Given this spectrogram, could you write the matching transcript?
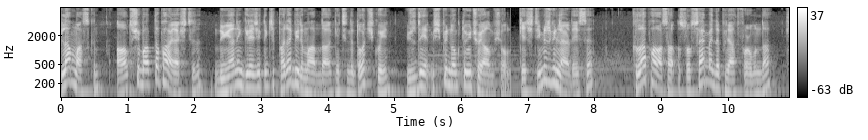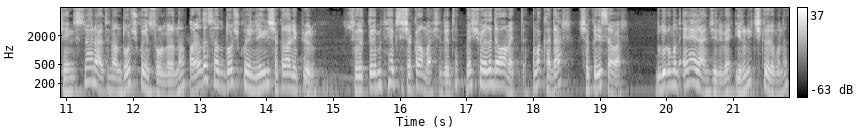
Elon Musk'ın 6 Şubat'ta paylaştığı dünyanın gelecekteki para birimi adlı anketinde Dogecoin %71.3 oy almış oldu. Geçtiğimiz günlerde ise Clubhouse adlı sosyal medya platformunda kendisine yöneltilen Dogecoin sorularına arada sırada Dogecoin ile ilgili şakalar yapıyorum. Söylediklerimin hepsi şaka amaçlı dedi ve şöyle de devam etti. Ama kader şakayı sever. Bu durumun en eğlenceli ve ironik çıkarımını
